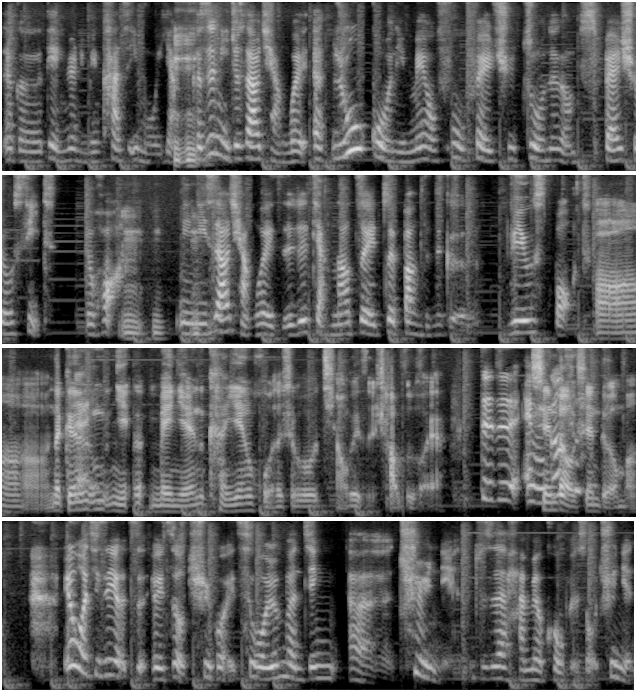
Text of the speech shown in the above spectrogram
那个电影院里面看是一模一样，嗯嗯，可是你就是要抢位。呃，如果你没有付费去做那种 special seat 的话，嗯嗯，你你是要抢位置，就讲到最最棒的那个。View spot 哦，那跟你每年看烟火的时候抢位子差不多呀。对对对，哎，先到先得吗？因为我其实有次有一次有去过一次，我原本今呃去年就是还没有 COVID 的时候，去年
